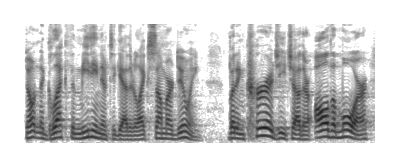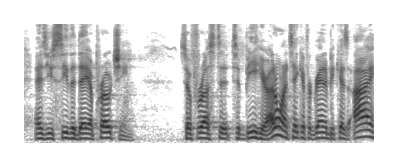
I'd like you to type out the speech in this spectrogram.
don't neglect the meeting of together like some are doing, but encourage each other all the more as you see the day approaching. So for us to, to be here, I don't want to take it for granted because I,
